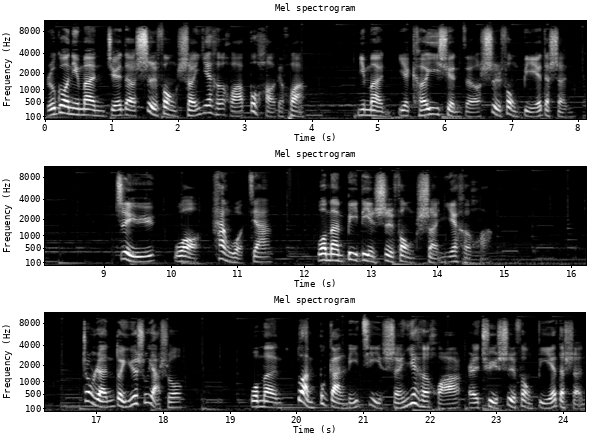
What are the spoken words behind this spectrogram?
如果你们觉得侍奉神耶和华不好的话，你们也可以选择侍奉别的神。至于我和我家，我们必定侍奉神耶和华。”众人对约书亚说。我们断不敢离弃神耶和华而去侍奉别的神，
